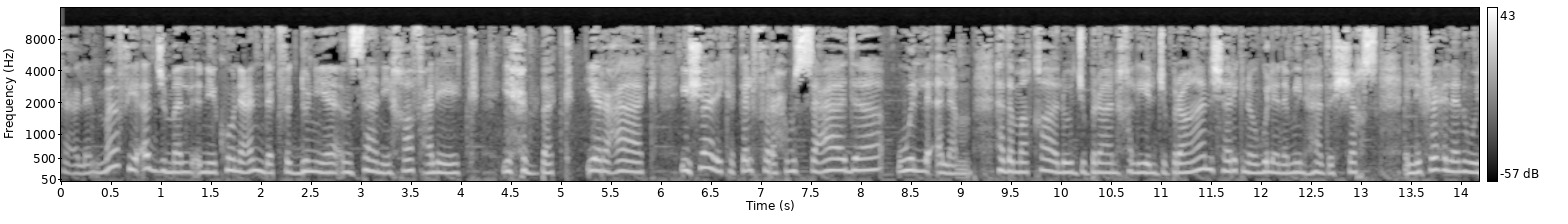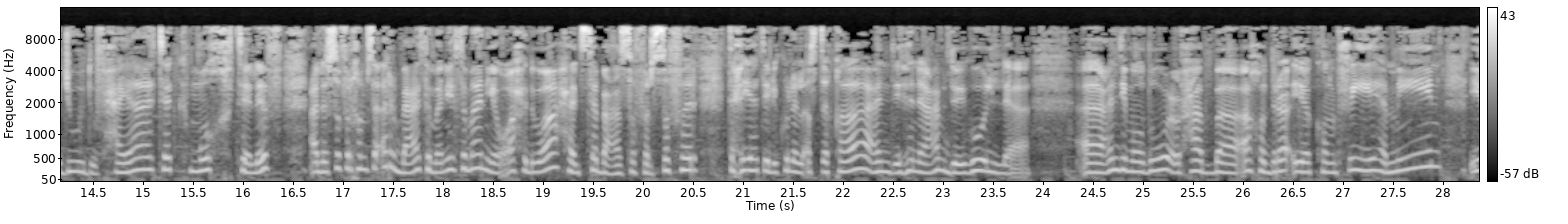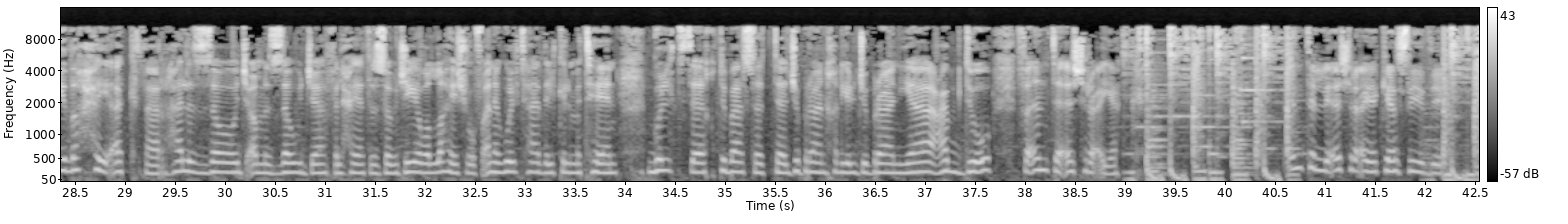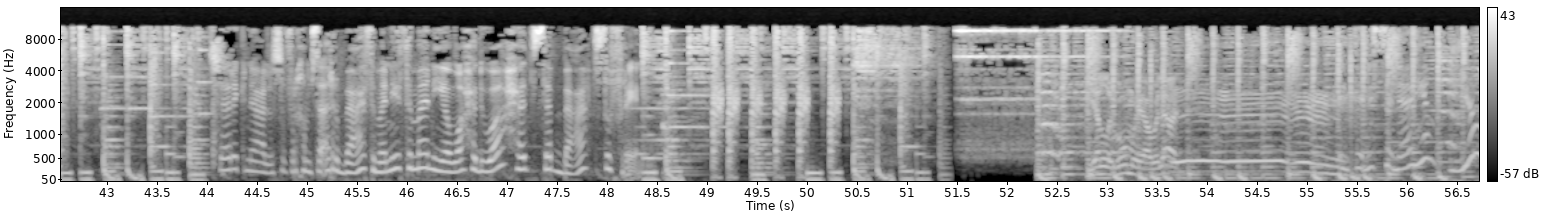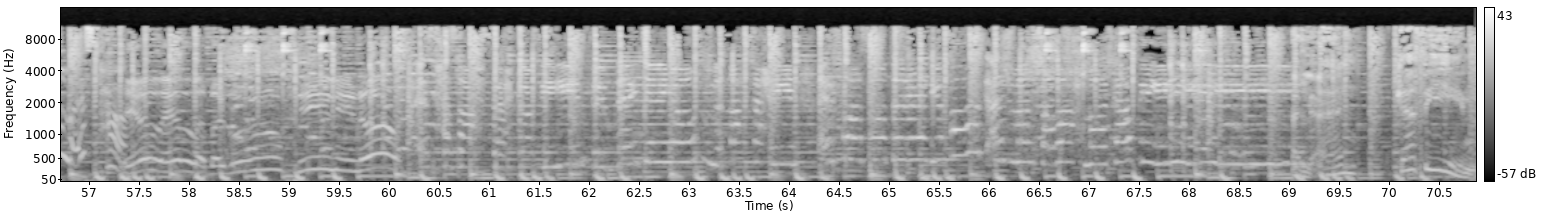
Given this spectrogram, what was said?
فعلا. ما في أجمل أن يكون عندك في الدنيا إنسان يخاف عليك يحبك يرعاك يشاركك الفرح والسعادة والألم. هذا ما قاله جبران خليل جبران. شاركنا وقول لنا مين هذا الشخص اللي فعلا وجوده في حياتك مختلف. على صفر خمسة أربعة ثمانية, واحد, سبعة صفر صفر. تحياتي لكل الأصدقاء. عندي هنا عبده يقول عندي موضوع وحابة أخذ رأيكم فيه. مين يضحي أكثر؟ هل الزوج أم الزوجة في الحياة الزوجية؟ والله شوف أنا قلت هذه الكلمتين. قلت اقتباسة جبران خليل جبران يا عبدو فأنت إيش رأيك؟ أنت اللي إيش رأيك يا سيدي؟ شاركنا على صفر خمسة أربعة ثمانية, ثمانية واحد, واحد سبعة صفرين. يلا قوموا يا ولاد.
